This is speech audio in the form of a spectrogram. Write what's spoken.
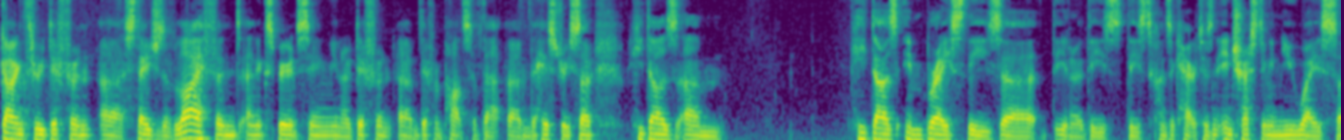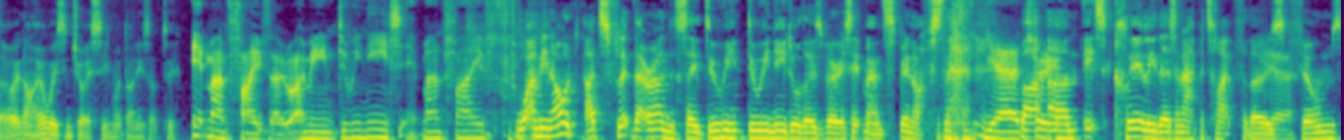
going through different uh, stages of life and and experiencing you know different um, different parts of that um, the history. So he does. Um, he does embrace these, uh, you know, these these kinds of characters in interesting and new ways. So, and I always enjoy seeing what Donnie's up to. Ip Man 5, though. I mean, do we need Ip Man 5? Well, I mean, I would I'd flip that around and say, do we do we need all those various Ip Man spin-offs? There? Yeah, but true. Um, it's clearly there's an appetite for those Yeah. films,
